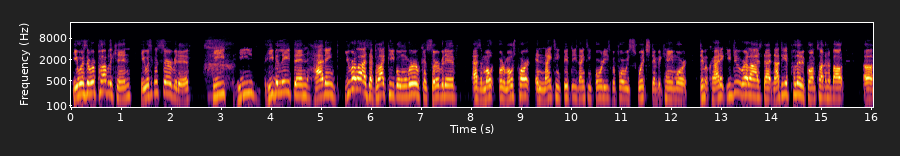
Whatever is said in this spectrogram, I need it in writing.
He was a Republican. He was a conservative. He he he believed in having. You realize that black people, when we were conservative, as a mo- for the most part, in the 1950s, 1940s, before we switched and became more democratic, you do realize that. Not to get political, I'm talking about uh,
